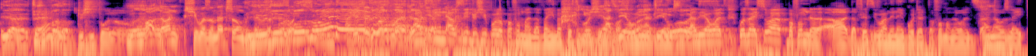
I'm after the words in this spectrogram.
Yeah, Tushi eh? Polo. Tushi Polo. Oh, the one she was on that song with the, UG's the voice. most wanted. UG's most wanted. I've yeah. seen I've seen Tushi Polo perform at the Bayimba Festival. You She just has must been watch. At the awards. At the awards, because I saw her perform the uh, the festival and then I got her to perform at the awards, and I was like,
